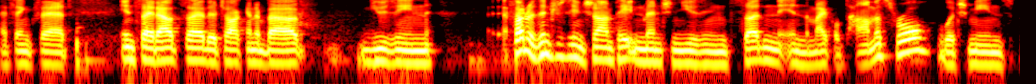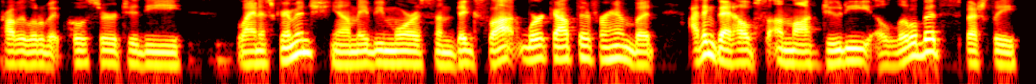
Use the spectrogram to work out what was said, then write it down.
I think that inside outside, they're talking about using. I thought it was interesting. Sean Payton mentioned using Sutton in the Michael Thomas role, which means probably a little bit closer to the line of scrimmage. You know, maybe more of some big slot work out there for him. But I think that helps unlock Jeudy a little bit, especially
